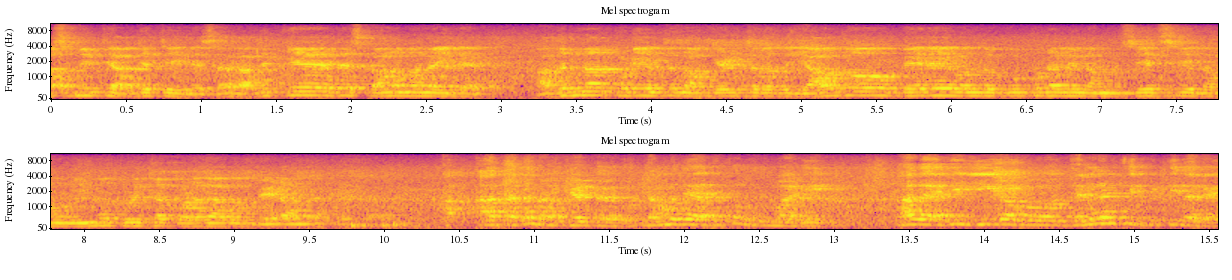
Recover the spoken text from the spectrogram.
ಅಸ್ಮಿತಿ ಆದ್ಯತೆ ಇದೆ ಸರ್. ಅದಕ್ಕೆ ಅದೇ ಸ್ಥಾನಮಾನ ಇದೆ. ಅದನ್ನ ಕೊಡಿ ಅಂತ ನಾವು ಕೇಳ್ತಿರೋದು ಯಾವುದೋ ಬೇರೆ ಒಂದು ಗುಂಪಿನಲ್ಲಿ ನಮ್ಮನ್ನು ಸೇರಿಸಿ ನಾವು ಇನ್ನೂ ತುಳಿತಕ್ಕೊಳಗಾಗೋದು ಬೇಡ ಅಂತ ಕೇಳ್ತಾರೆ ಆ- ಆ ಥರ ನಾವು ಕೇಳ್ತಾ ಇರೋದು. ನಮ್ಮದೇ ಆದಂಥ ಇದು ಮಾಡಿ. ಹಾಗಾಗಿ ಈಗ ಜನಗಣತಿ ಬಿಟ್ಟಿದ್ದಾರೆ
